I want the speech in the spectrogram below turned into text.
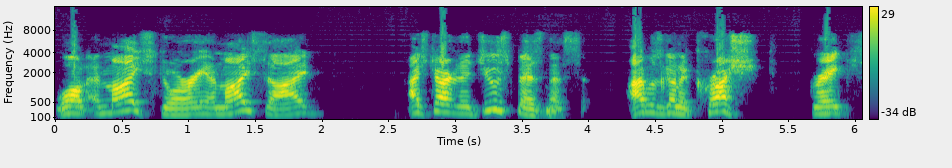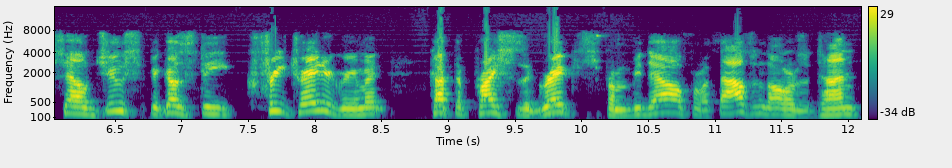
Well, in my story, on my side, I started a juice business. I was going to crush grapes, sell juice because the free trade agreement cut the prices of grapes from Vidal from thousand dollars a ton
